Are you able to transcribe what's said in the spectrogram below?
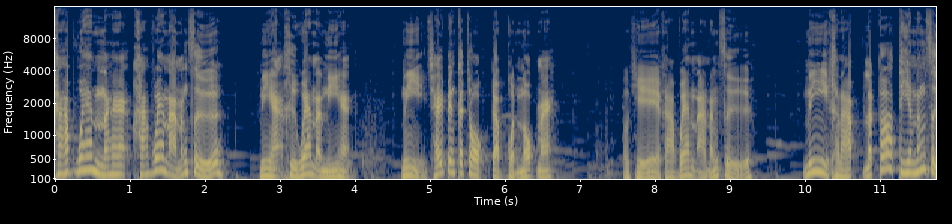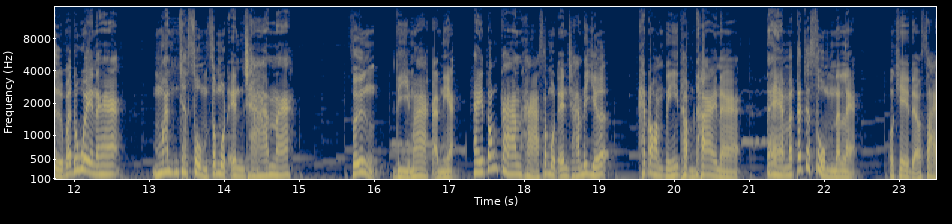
คราฟแว่นนะฮะคราฟแว่นอ่านหนังสือ นี่ฮะคือแว่นอันนี้ฮะ นี่ใช้เป็นกระจกกับขนนกนะ โอเคครับแว่นอ่านหนังสือ นี่ครับ แล้วก็เตรียมหนังสือมาด้วยนะฮะ มันจะสุ่มสมุดเอนชานนะ ซึ่งดีมากอันเนี้ย ใครต้องการหาสมุดเอนชานได้เยอะแอดออนนี้ทำได้นะ แต่มันก็จะสุ่มนั่นแหละ โอเค เดี๋ยวใส่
